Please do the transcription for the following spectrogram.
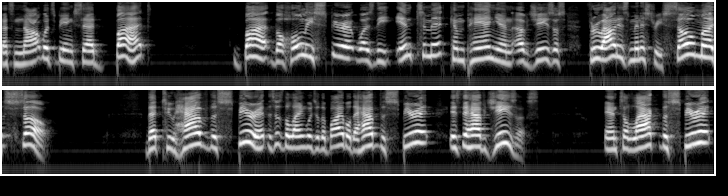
That's not what's being said, but But the Holy Spirit was the intimate companion of Jesus throughout his ministry, so much so that to have the Spirit, this is the language of the Bible, to have the Spirit is to have Jesus. And to lack the Spirit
